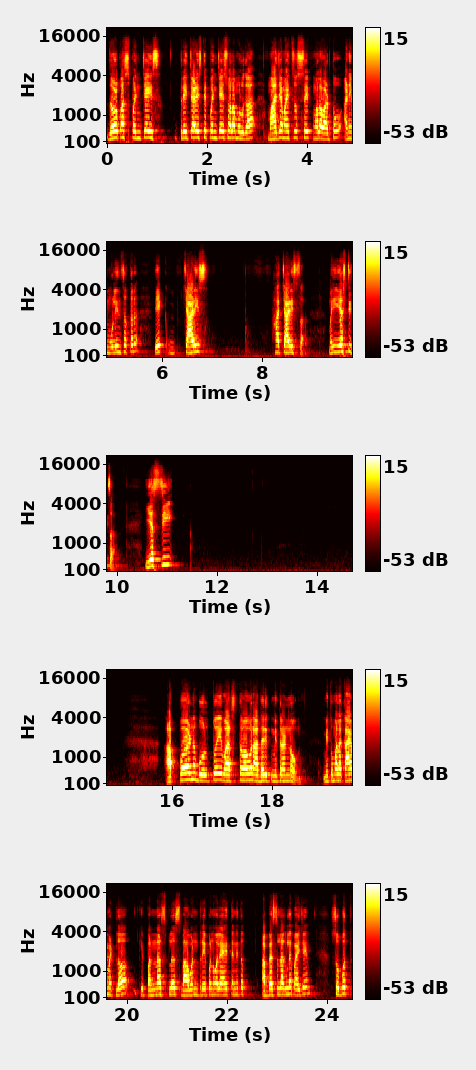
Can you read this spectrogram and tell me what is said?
जवळपास पंचेचाळीस त्रेचाळीस ते पंचेचाळीसवाला मुलगा माझ्या माहितीचं सेप मला वाटतो आणि मुलींचं तर एक चाळीस हा चाळीसचा म्हणजे एस टीचा एस सी आपण बोलतोय वास्तवावर आधारित. मित्रांनो मी तुम्हाला काय म्हटलं की पन्नास प्लस बावन्न त्रेपन्नवाले आहेत त्यांनी तर अभ्यास लागलं पाहिजे. सोबत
